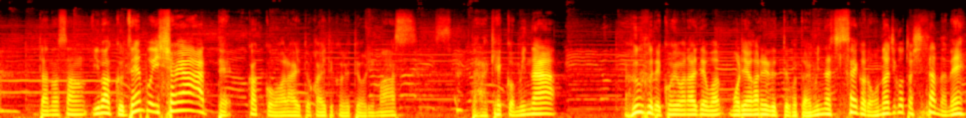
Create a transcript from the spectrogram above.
旦那さん曰く全部一緒やーってかっこ笑いと書いてくれております。だから結構みんな夫婦でこういう話題でわ盛り上がれるってことはみんな小さい頃同じことしてたんだね。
